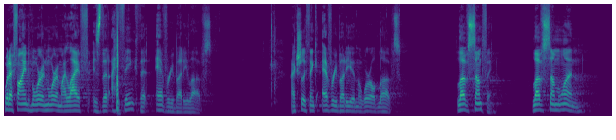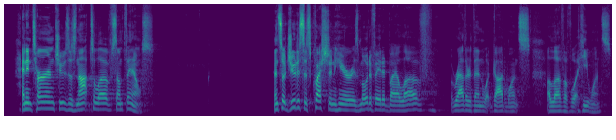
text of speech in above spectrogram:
What I find more and more in my life is that I think that everybody loves. I actually think everybody in the world loves. Loves something, loves someone, and in turn chooses not to love something else. And so Judas's question here is motivated by a love rather than what God wants, a love of what he wants.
